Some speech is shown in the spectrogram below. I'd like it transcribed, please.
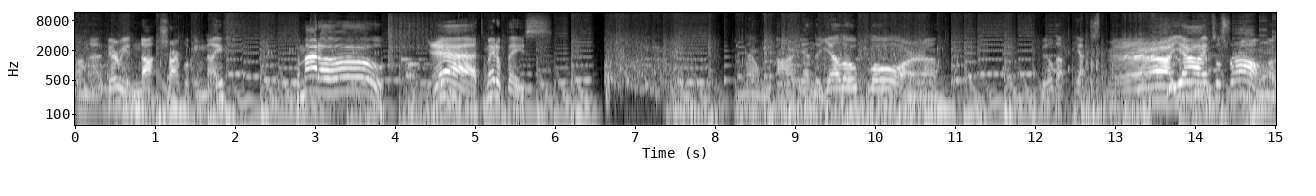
On that very not sharp-looking knife. Tomato! Yeah, tomato face. now we are in the yellow floor. Uh, build up. Yeah, just, uh, yeah, I'm so strong.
